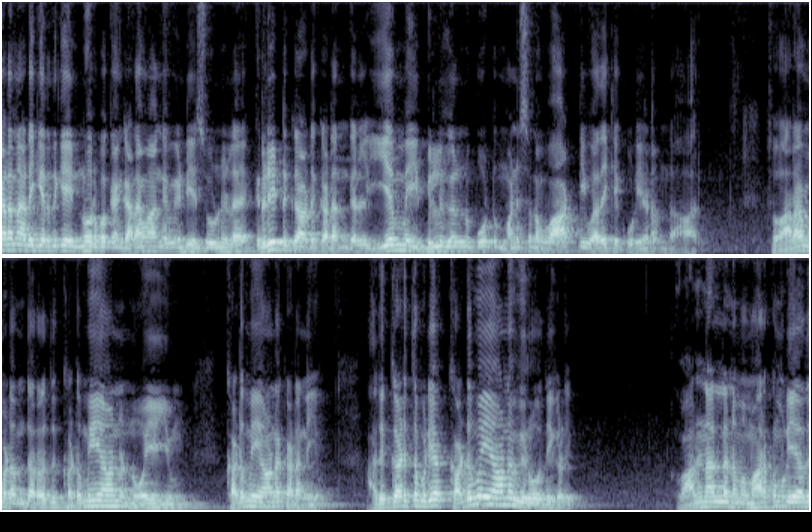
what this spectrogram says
கடன் அடைக்கிறதுக்கே இன்னொரு பக்கம் கடன் வாங்க வேண்டிய சூழ்நிலை கிரெடிட் கார்டு கடன்கள் இஎம்ஐ பில்லுகள்னு போட்டு மனுஷனை வாட்டி வதைக்கக்கூடிய இடம் இந்த ஆறு. ஸோ ஆறாம் இடம் தர்றது கடுமையான நோயையும் கடுமையான கடனையும். அதுக்கு அடுத்தபடியாக கடுமையான விரோதிகளை. வாழ்நாளில் நம்ம மறக்க முடியாத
